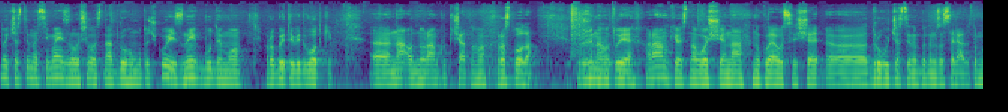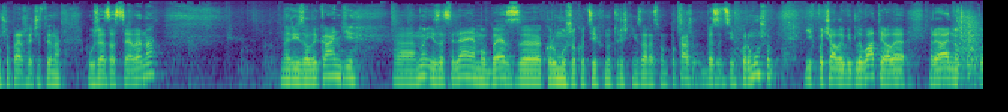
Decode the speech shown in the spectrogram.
Ну і частина сімей залишилась на другому точку, і з них будемо робити відводки на одну рамку печатного розплода. Дружина готує рамки, ось навощує на нуклеуси. Ще другу частину будемо заселяти, тому що перша частина вже заселена нарізали канді. Е, Ну і заселяємо без е, кормушок оцих внутрішніх. Зараз вам покажу. Без оцих кормушок. Їх почали відливати, але реально е,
